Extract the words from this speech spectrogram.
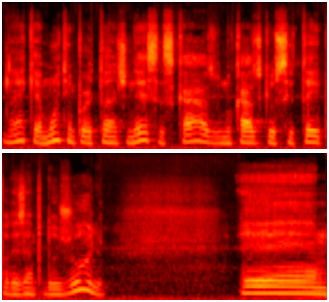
né, que é muito importante nesses casos, no caso que eu citei, por exemplo, do Júlio, é,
